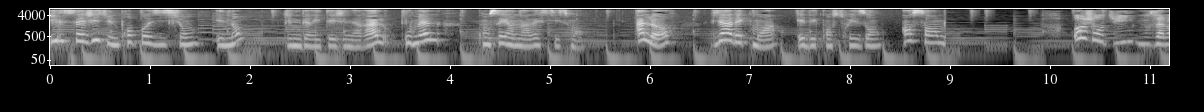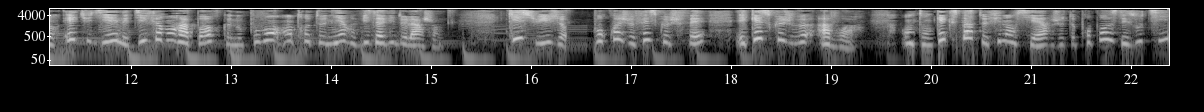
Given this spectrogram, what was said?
Il s'agit d'une proposition et non d'une vérité générale ou même conseil en investissement. Alors, viens avec moi et déconstruisons ensemble. Aujourd'hui, nous allons étudier les différents rapports que nous pouvons entretenir vis-à-vis de l'argent. Qui suis-je? Pourquoi je fais ce que je fais? Et qu'est-ce que je veux avoir? En tant qu'experte financière, je te propose des outils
